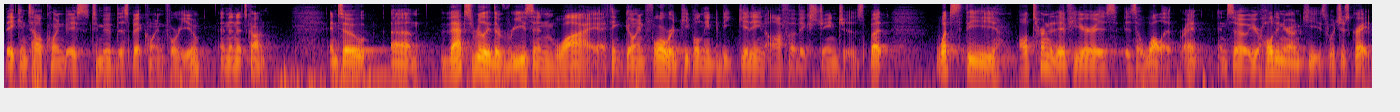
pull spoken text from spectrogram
they can tell Coinbase to move this Bitcoin for you, and then it's gone. And so um, that's really the reason why I think going forward, people need to be getting off of exchanges. But what's the alternative here is, is a wallet, right? And so you're holding your own keys, which is great.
